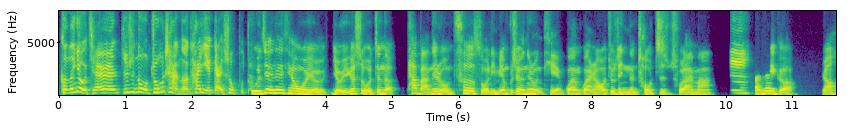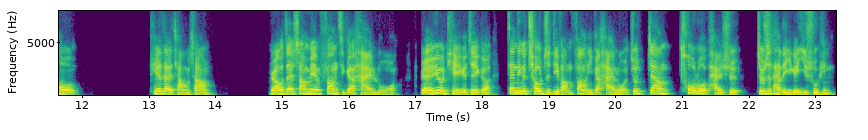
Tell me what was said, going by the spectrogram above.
可能有钱人就是那种中产的，他也感受不到。我记得那天我有有一个是我真的，他把那种厕所里面不是有那种铁罐罐，然后就是你能抽纸出来吗？嗯，把那个然后贴在墙上，然后在上面放几个海螺，然后又贴一个这个，在那个抽纸地方放一个海螺，就这样错落排序，就是他的一个艺术品。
